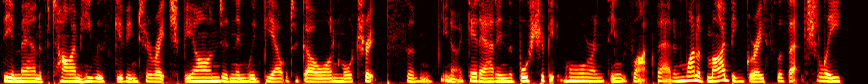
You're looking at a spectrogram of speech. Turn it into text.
the amount of time he was giving to Reach Beyond, and then we'd be able to go on more trips and, you know, get out in the bush a bit more and things like that. And one of my big griefs was actually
